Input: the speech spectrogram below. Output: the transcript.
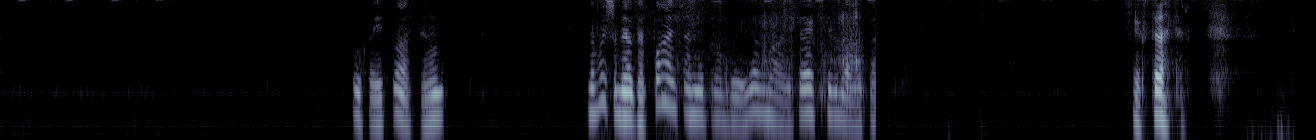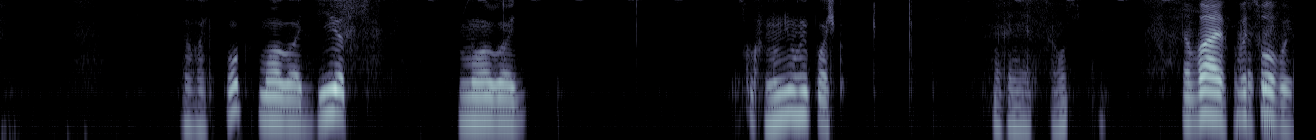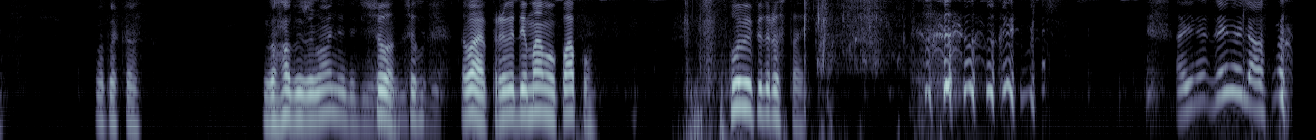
Слухай, класти, ну. Давай, щоб я це пальцем не пробив, я знаю, це як завжди. Це... Екстрактор. Давай. Оп, молодець. Молодець. Слухай, ну в нього і пачка. Наконец-то. Господи. Давай, висовуй. Отака. Загадуй желання, дядю. Всё, це- Давай, приведи маму, папу. Пливи підростай. А він не сильно лясно.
